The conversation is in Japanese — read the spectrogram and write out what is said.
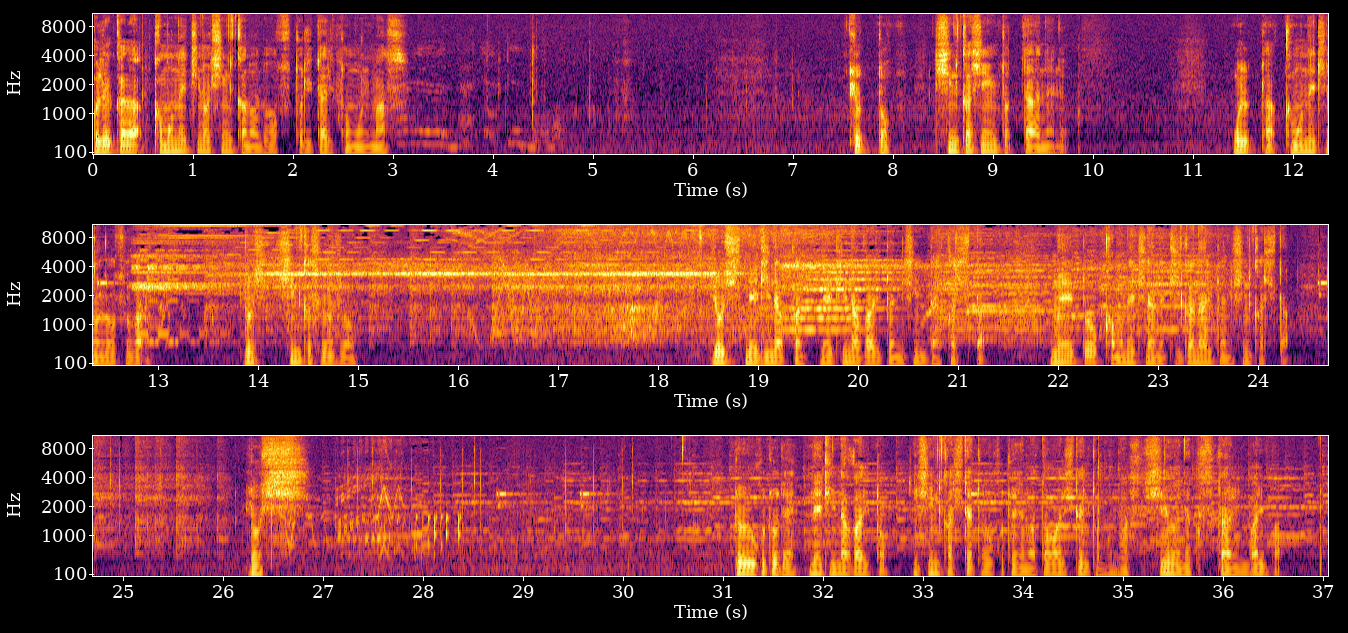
これからカモネキの進化の様子撮りたいと思います。ちょっと進化シーン撮ったら寝る。おらカモネキの様子がよし進化するぞ。よしネギナカネギナガリトに進化した。おめでとうカモネキなネギガナリトに進化した。よし。ということで、練り流れとに進化したということでまたお会いしたいと思います。See you next time. バイバイ。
